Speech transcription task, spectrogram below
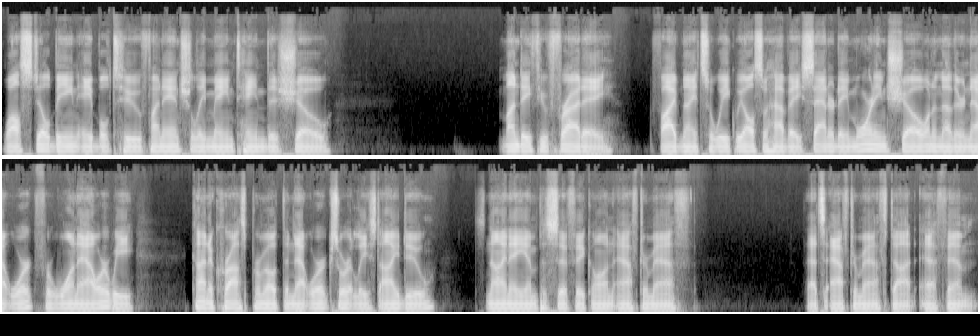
while still being able to financially maintain this show Monday through Friday, five nights a week. We also have a Saturday morning show on another network for one hour. We kind of cross promote the networks, or at least I do. It's 9 a.m. Pacific on Aftermath. That's aftermath.fm.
